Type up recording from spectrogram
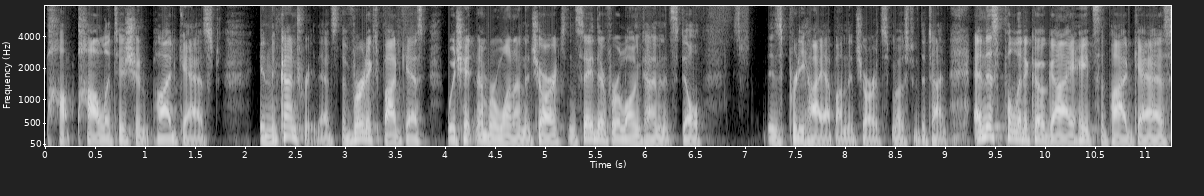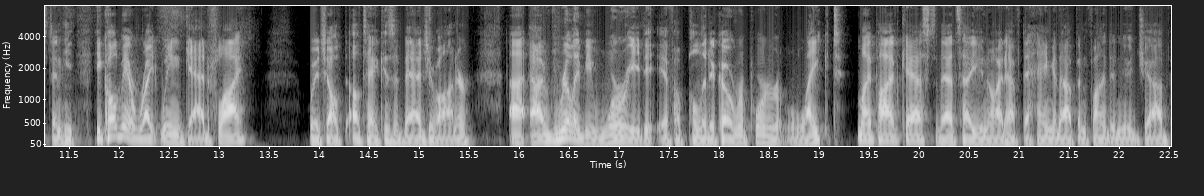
po- politician podcast in the country. That's the Verdict podcast, which hit number one on the charts and stayed there for a long time, and it still is pretty high up on the charts most of the time. And this Politico guy hates the podcast, and he, he called me a right wing gadfly, which I'll, I'll take as a badge of honor. Uh, I'd really be worried if a Politico reporter liked my podcast. That's how you know I'd have to hang it up and find a new job.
